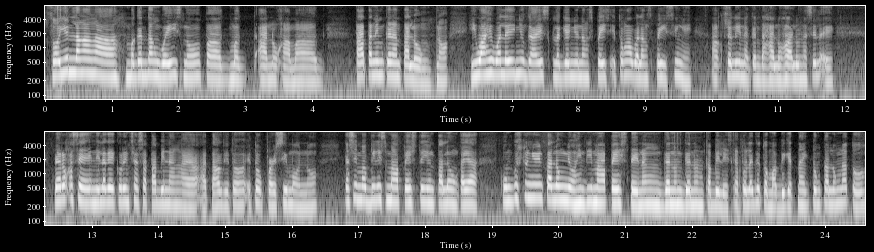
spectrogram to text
So yun lang ang uh, magandang ways, no, pag mag ano ka, mag tatanim ka ng talong, no? Hiwa-hiwalayin nyo guys, lagyan nyo ng space. Ito nga walang spacing eh. Actually, naganda halo-halo na sila eh. Pero kasi nilagay ko rin siya sa tabi ng ah, tawag dito, ito persimmon, no? Kasi mabilis mapeste yung talong. Kaya kung gusto niyo yung talong nyo, hindi mapeste ng ganun-ganun kabilis. Katulad nito, mabigat na itong talong na to.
